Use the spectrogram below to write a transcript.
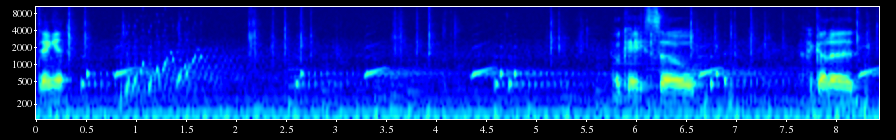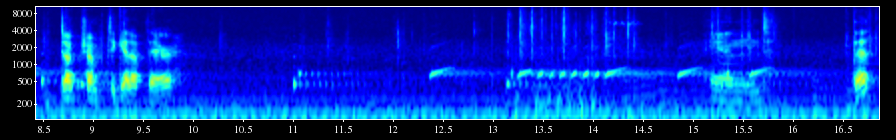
Dang it. Okay, so I gotta duck jump to get up there. And that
